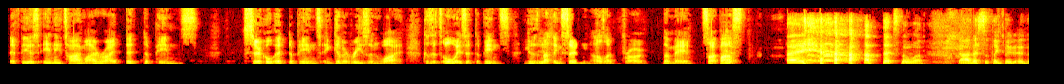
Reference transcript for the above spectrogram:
if there's any time I write it depends, circle it depends and give a reason why. Because it's always it depends. Because Yeah. nothing's certain. I was like, bro, the man. So I passed. Hey, that's the one. Nah, that's the thing, dude, and,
